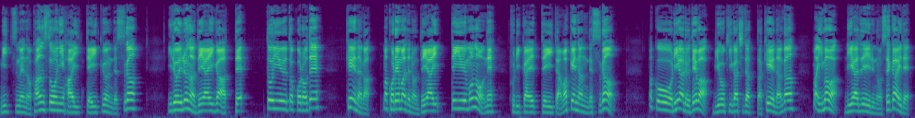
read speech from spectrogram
三つ目の感想に入っていくんですが、いろいろな出会いがあって、というところで、ケーナが、まあ、これまでの出会いっていうものをね、振り返っていたわけなんですが、まあ、こう、リアルでは病気がちだったケーナが、まあ、今はリアデイルの世界で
